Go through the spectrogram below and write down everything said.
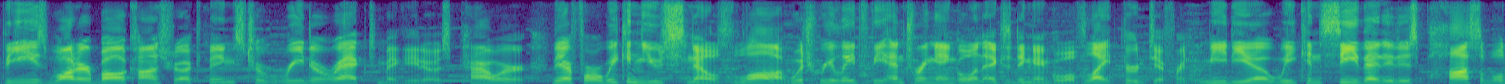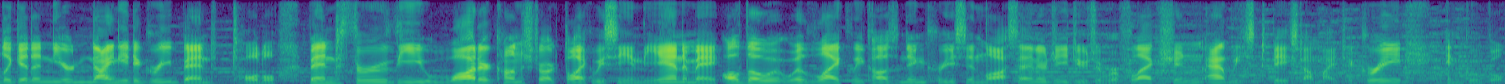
these water ball construct things to redirect Megiddo's power. Therefore, we can use Snell's law, which relates the entering angle and exiting angle of light through different media. We can see that it is possible to get a near 90 degree bend total bend through the water construct like we see in the anime, although it would likely cause an increase in lost energy due to reflection, at least based on my degree in Google.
